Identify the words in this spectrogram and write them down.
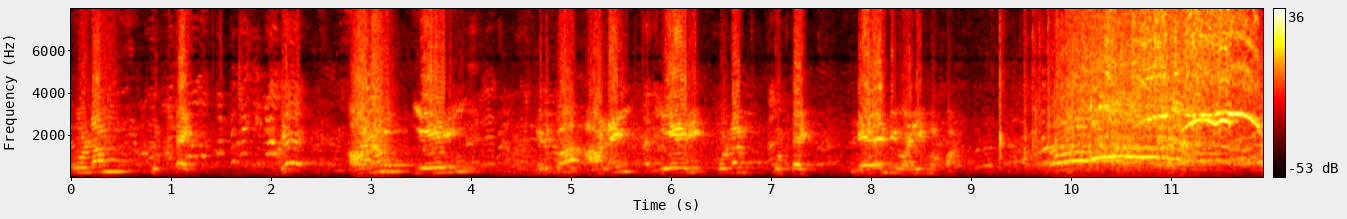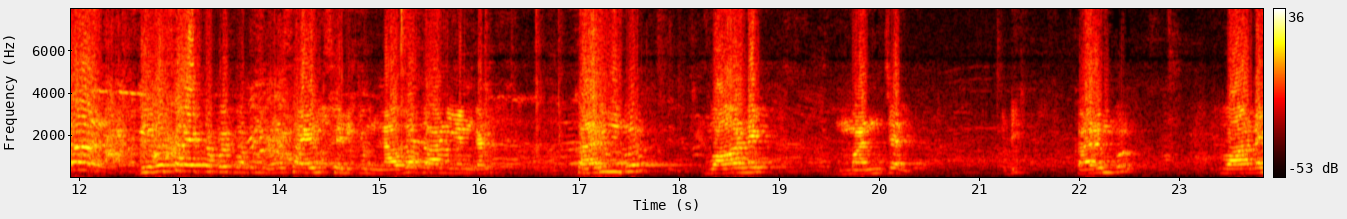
குளம் குட்டை. அணம் ஏரி எடுப்பா. அணை ஏரி குளம் குட்டை. நிரம்பி வழிமப்பான் விவசாயத்தை போய் பார்த்தோம் விவசாயம் செழிக்கும் நவதானியங்கள். கரும்பு வாழை மஞ்சள். அப்படி கரும்பு வாழை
